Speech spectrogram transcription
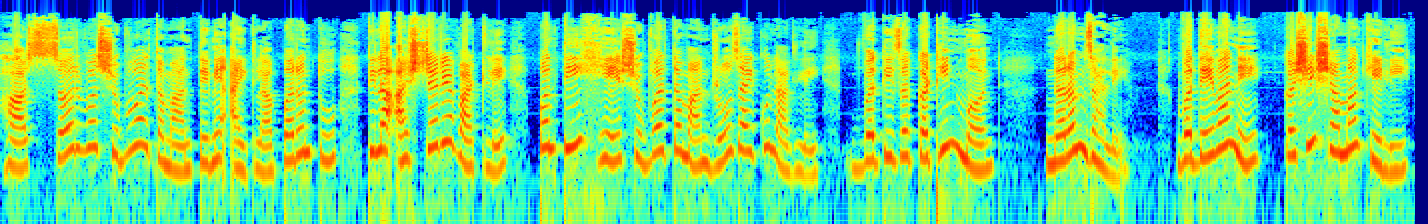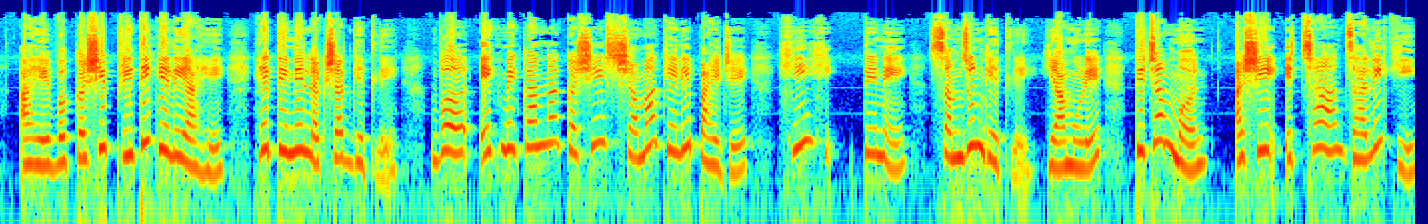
हा सर्व शुभवर्तमान तिने ऐकला परंतु तिला आश्चर्य वाटले पण ती हे शुभवर्तमान रोज ऐकू लागले व तिचं कठीण मन नरम झाले. व देवाने कशी क्षमा केली आहे व कशी प्रीती केली आहे हे तिने लक्षात घेतले व एकमेकांना कशी क्षमा केली पाहिजे ही तिने समजून घेतले. यामुळे तिच्या मन अशी इच्छा झाली की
